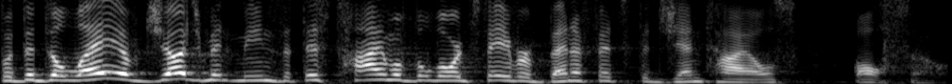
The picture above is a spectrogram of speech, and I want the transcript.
But the delay of judgment means that this time of the Lord's favor benefits the Gentiles also.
